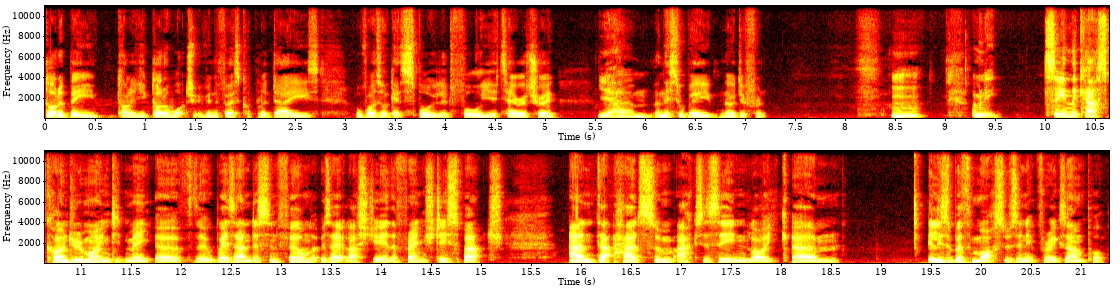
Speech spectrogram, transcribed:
got to be kind of you've got to watch it within the first couple of days, otherwise it'll get spoiled for your territory. yeah. Um, and this will be no different. Mm. I mean, seeing the cast kind of reminded me of the Wes Anderson film that was out last year, The French Dispatch, and that had some actors in like um, Elisabeth Moss was in it, for example,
